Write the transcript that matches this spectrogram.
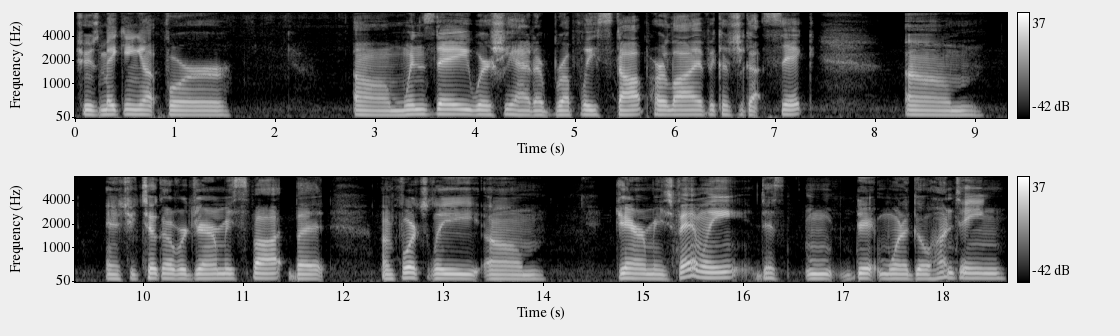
she was making up for um, Wednesday where she had abruptly stop her live because she got sick. Um, and she took over Jeremy's spot, but unfortunately, um, Jeremy's family just didn't want to go hunting,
